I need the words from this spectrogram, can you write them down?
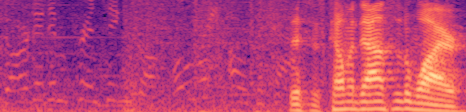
started imprinting the holy artifact. This is coming down to the wire.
